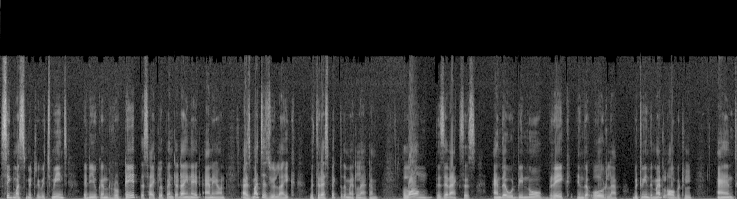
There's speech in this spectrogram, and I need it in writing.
sigma symmetry which means that you can rotate the cyclopentadienide anion as much as you like with respect to the metal atom along the z axis and there would be no break in the overlap between the metal orbital and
